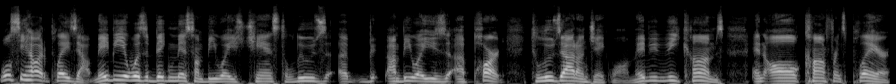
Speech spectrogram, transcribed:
We'll see how it plays out. Maybe it was a big miss on BYU's chance to lose, uh, on BYU's uh, part, to lose out on Jake Wahlin. Maybe he becomes an all conference player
